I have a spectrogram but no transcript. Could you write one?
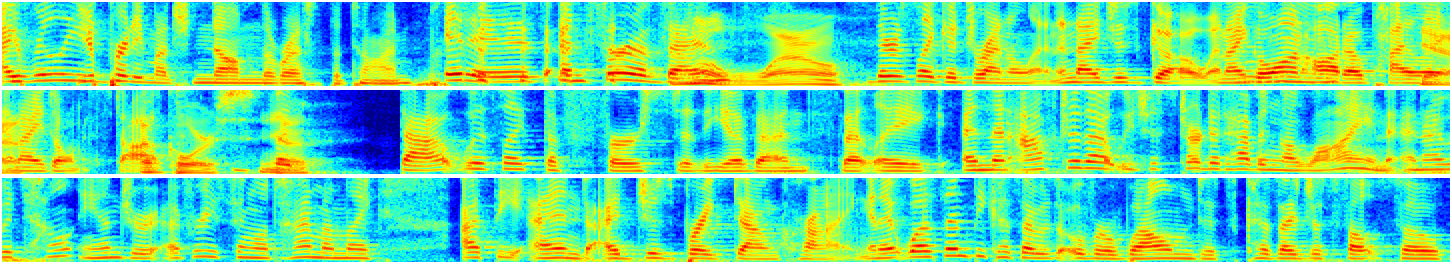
I really, You're pretty much numb the rest of the time. it is. And for oh, events, Oh, wow. there's like adrenaline, and I just go and I go on mm-hmm. autopilot Yeah. and I don't stop. Of course, yeah. But that was like the first of the events that like and then after that we just started having a line. And I would tell Andrew every single time I'm like at the end I'd just break down crying. And it wasn't because I was overwhelmed. It's cuz I just felt so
